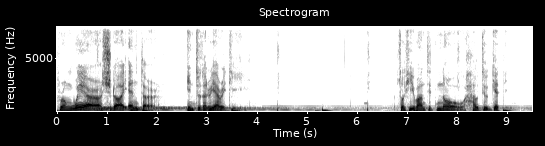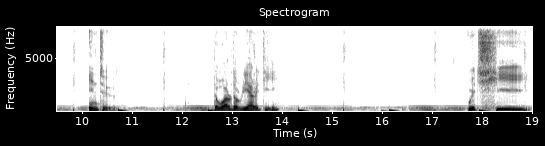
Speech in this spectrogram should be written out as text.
from where should I enter into the reality? So he wanted to know how to get into the world of reality, which he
